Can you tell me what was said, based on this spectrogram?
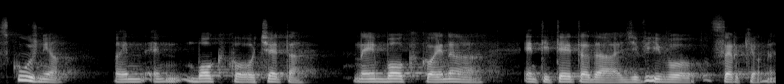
skužnja, en, en bog kot očeta, ne en bog kot ena entiteta, da živi v crkvi.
